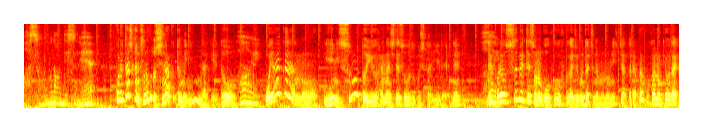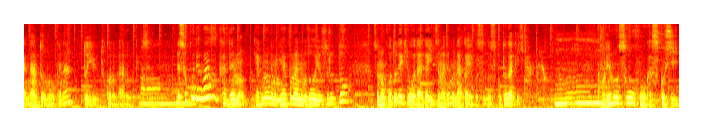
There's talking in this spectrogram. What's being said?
あそうなんですねこれ確かにそんなことしなくてもいいんだけどはい。親からの家に住むという話で相続した家だよね。で、はい。これを全てそのご夫婦が自分たちのものにしちゃったらやっぱり他の兄弟が何と思うかなというところがあるわけですよ。でそこでわずかでも100万でも200万でも贈与するとそのことで兄弟がいつまでも仲良く過ごすことができたんだよこれも双方が少し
